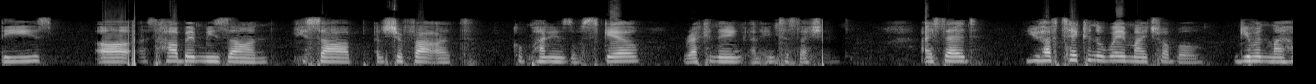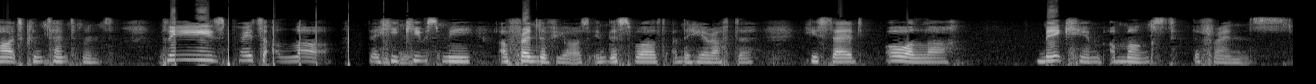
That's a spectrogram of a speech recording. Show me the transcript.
These are Ashab Mizan, Hisab and Shafa'at, companions of scale, reckoning and intercession. I said, You have taken away my trouble, given my heart contentment. Please pray to Allah that He mm-hmm. keeps me a friend of yours in this world and the hereafter. He said, O Allah, make him amongst the friends.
